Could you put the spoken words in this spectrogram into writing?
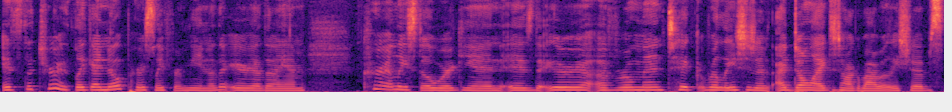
it's the truth. Like I know personally for me another area that I am currently still working in is the area of romantic relationships. I don't like to talk about relationships.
